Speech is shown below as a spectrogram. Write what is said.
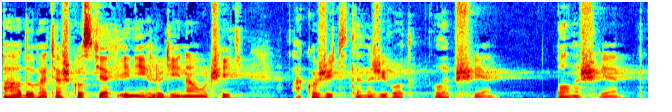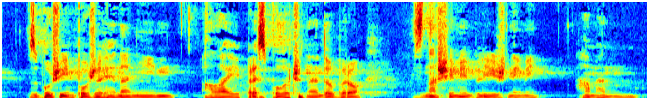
pádoch a ťažkostiach iných ľudí naučiť, ako žiť ten život lepšie, plnšie, s Božím požehnaním, ale aj pre spoločné dobro s našimi blížnymi. Amen.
